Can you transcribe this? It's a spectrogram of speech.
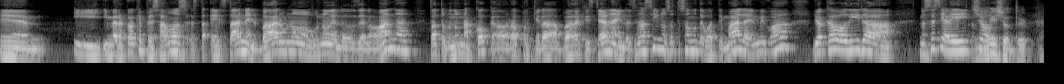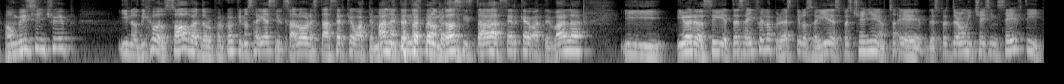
Em, y, me recuerdo que empezamos, está, en el bar uno, uno de los de la banda, estaba tomando una coca, ¿verdad? Porque era banda cristiana y le decía, ah, sí, nosotros somos de Guatemala. Y él me dijo, ah, yo acabo de ir a, no sé si había dicho... A un mission trip. A un mission trip. Y nos dijo El Salvador, pero creo que no sabía si El Salvador estaba cerca de Guatemala. Entonces nos preguntó si estaba cerca de Guatemala. Y, y, bueno, sí, entonces ahí fue la primera vez que los oí. Después, Changing eh, después They're Only Chasing Safety,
